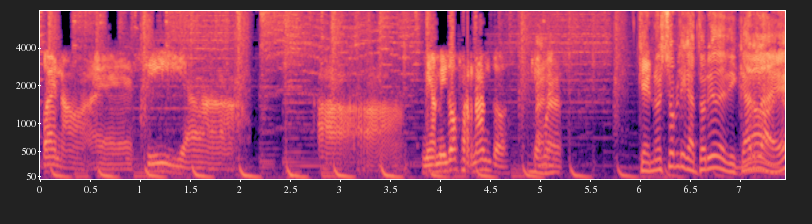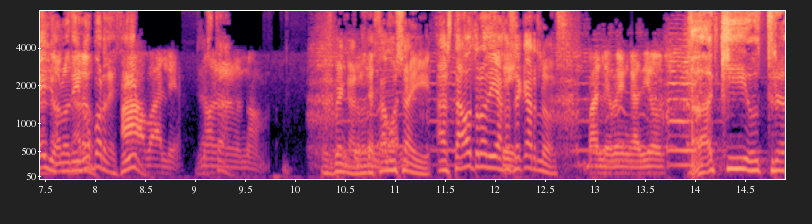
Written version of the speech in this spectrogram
bueno, eh, sí, a, a mi amigo Fernando. ¿Qué Vale. más? Que no es obligatorio dedicarla, No, ¿eh? no, Yo no, lo digo claro. por decir. Ah, vale. No, está. no, no, no. Pues venga, lo dejamos vale. ahí. Hasta otro día, Sí. José Carlos. Vale, venga, adiós. Aquí otra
